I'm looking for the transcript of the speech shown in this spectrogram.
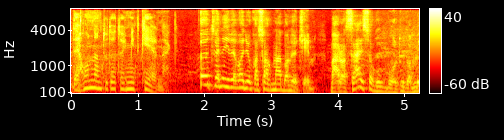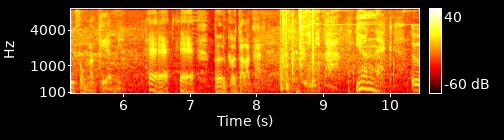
De honnan tudod, hogy mit kérnek? 50 éve vagyok a szakmában, öcsém. Már a szájszagukból tudom, mit fognak kérni. Hehehe, pörkölt a lakát. Imi bá, jönnek. Ö,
